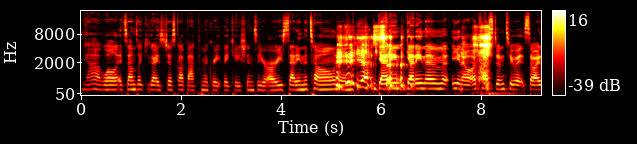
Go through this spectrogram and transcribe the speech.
Yeah, well, it sounds like you guys just got back from a great vacation, so you're already setting the tone and yes. getting getting them, you know, accustomed to it. So I,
